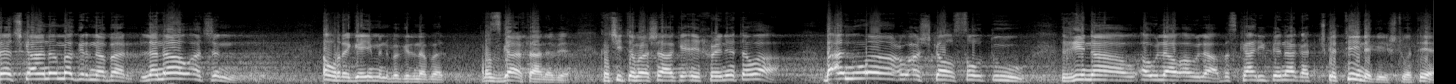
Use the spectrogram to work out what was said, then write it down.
ڕێچکانە مەگرنەبەر لە ناو ئەچن ئەو ڕێگەی من بگرنە بەر ڕزگارتانە بێ کەچی تەماشاکە ئەی خوێنێتەوە بە ئەنواع و ئەشکال سەوت و غینا و ئەولا و ئەولا بەسکاری پێ ناکات چکە تێ نەگەیشتوە تێ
